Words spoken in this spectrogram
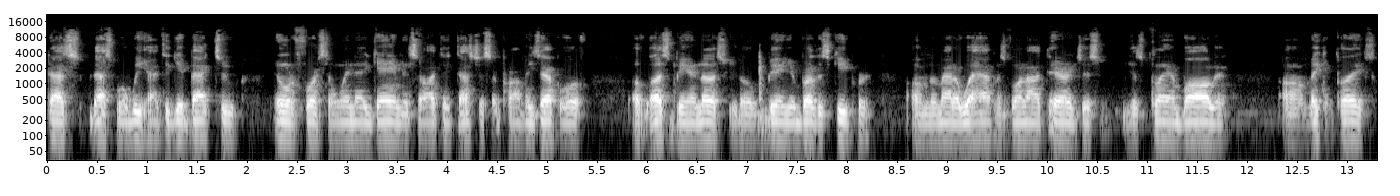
that's, that's what we had to get back to in order for us to win that game. And so I think that's just a prime example of, of us being us, you know, being your brother's keeper. Um, no matter what happens, going out there and just just playing ball and uh, making plays.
